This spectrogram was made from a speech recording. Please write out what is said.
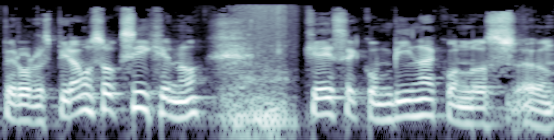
pero respiramos oxígeno que se combina con los eh,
